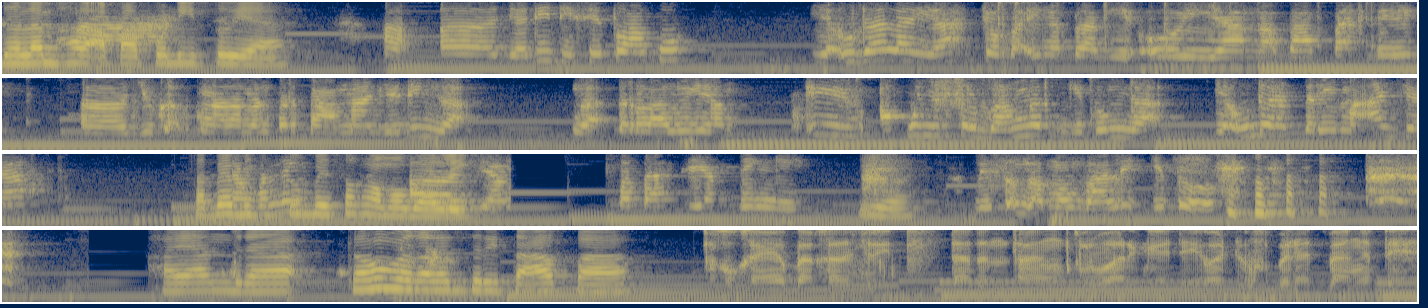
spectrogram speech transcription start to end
dalam hal apa pun itu ya. Eh, eh, jadi di situ aku ya udahlah ya coba ingat lagi. Oh iya nggak apa-apa sih. Eh, juga pengalaman pertama. Jadi nggak nggak terlalu yang eh aku nyesel banget gitu. Nggak. Ya udah terima aja. Tapi Yang habis itu penting, besok nggak mau balik. jangan ekspektasi yang tinggi. Iya besok nggak mau balik gitu Hai Andra kamu bakalan cerita apa Aku kayak bakal cerita tentang keluarga deh. Waduh, berat banget ya.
